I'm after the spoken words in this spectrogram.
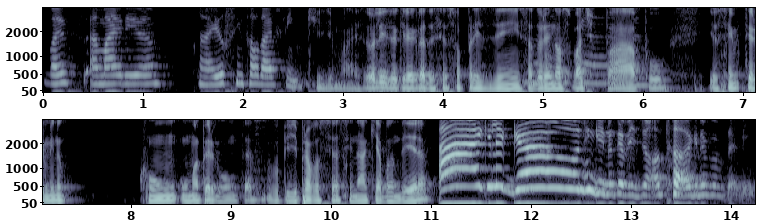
mas a maioria ah, eu sinto saudade, sim. Que demais. Ô, Liz, eu queria agradecer a sua presença, adorei nosso bate-papo. E eu sempre termino com uma pergunta. Eu vou pedir para você assinar aqui a bandeira. Ai, que legal! Ninguém nunca pediu um autógrafo para mim.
